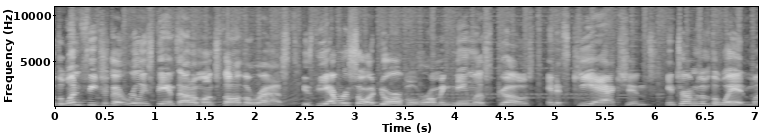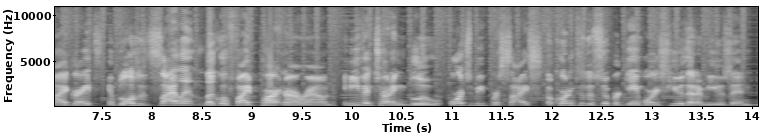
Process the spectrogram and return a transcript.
But the one feature that really stands out amongst all the rest is the ever so adorable roaming nameless ghost and its key actions in terms of the way it migrates and blows its silent liquefied partner around and even turning blue, or to be precise, according to the Super Game Boy's hue that I'm using,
